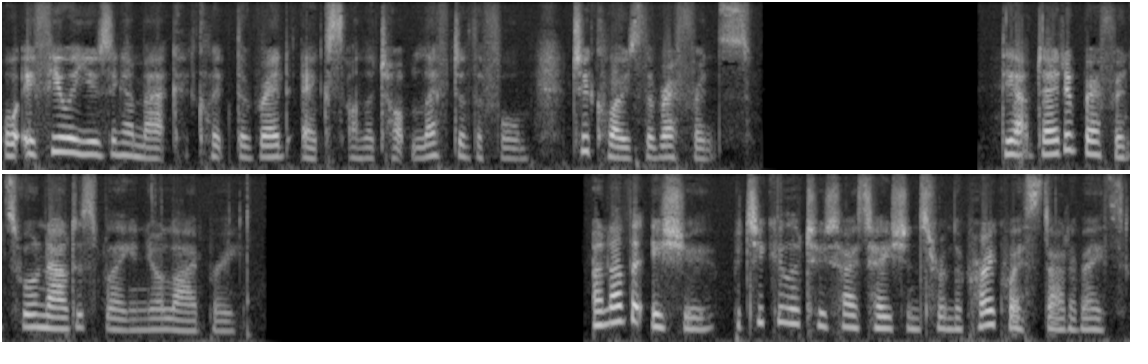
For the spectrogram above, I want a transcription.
or if you are using a Mac, click the red X on the top left of the form to close the reference. The updated reference will now display in your library. Another issue, particular to citations from the ProQuest database,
